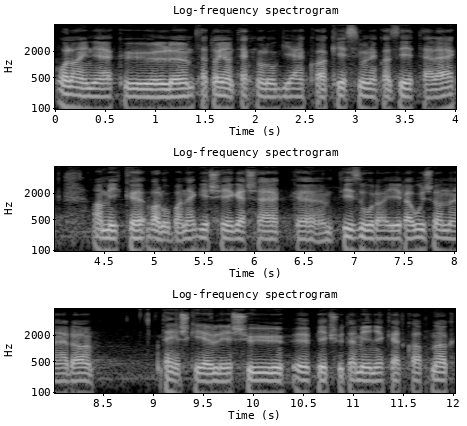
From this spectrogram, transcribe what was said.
olaj nélkül, tehát olyan technológiákkal készülnek az ételek, amik valóban egészségesek, 10 óraira, uzsonnára, teljes kijelölésű péksüteményeket kapnak,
